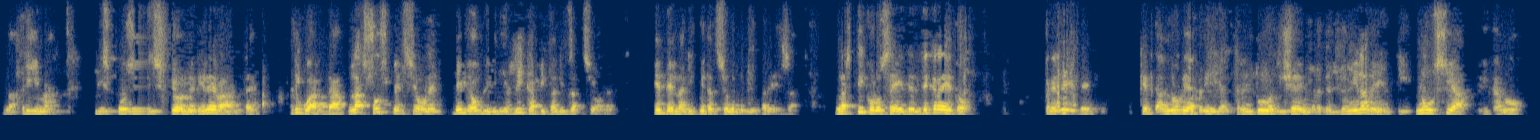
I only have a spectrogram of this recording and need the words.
la prima disposizione rilevante riguarda la sospensione degli obblighi di ricapitalizzazione e della liquidazione dell'impresa. L'articolo 6 del decreto prevede che dal 9 aprile al 31 dicembre del 2020 non si applicano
